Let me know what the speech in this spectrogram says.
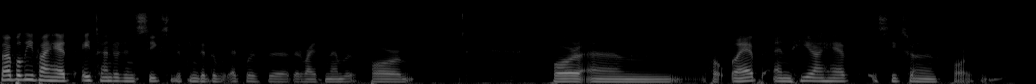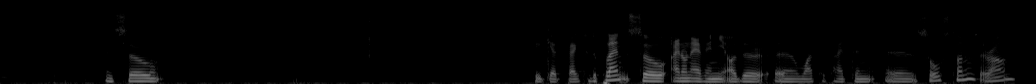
So I believe I had 860. I think that that was the, the right number for for um, for web, and here I have 640. And so we get back to the plan. So I don't have any other uh, water titan uh, soul stones around.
